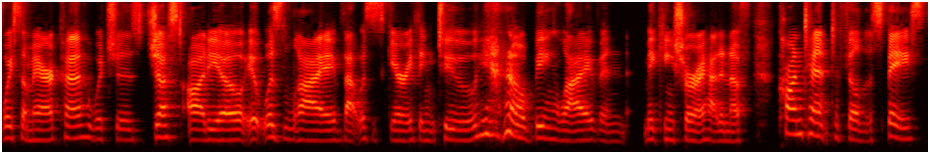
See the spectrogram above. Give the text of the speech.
Voice America, which is just audio. It was live. That was a scary thing too, you know, being live and making sure I had enough content to fill the space.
